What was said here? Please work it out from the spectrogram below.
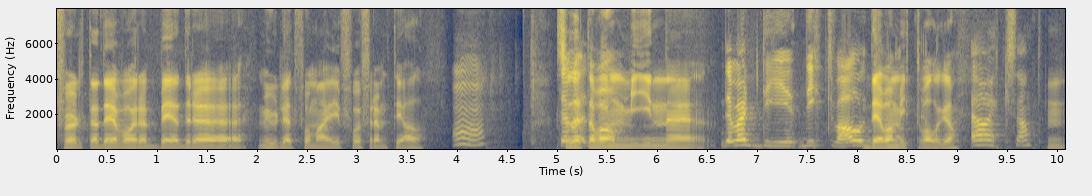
følte jeg det var en bedre mulighet for meg for fremtida. Mm. Det Så var- dette var min eh, Det var di, ditt valg. Det var mitt valg, ja. Ja, ikke sant? Mm.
